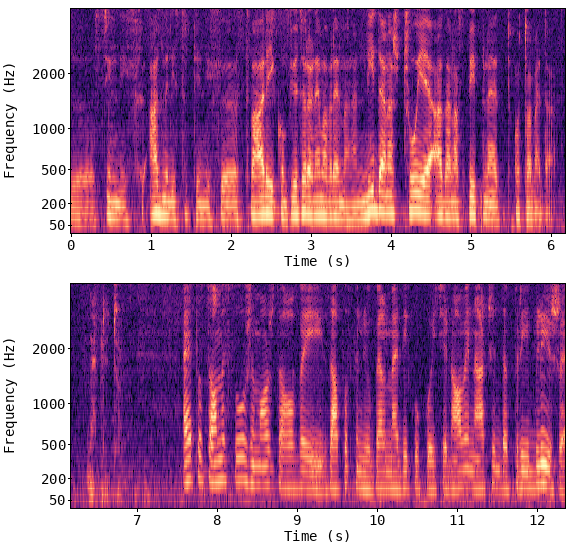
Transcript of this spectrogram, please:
e, silnih administrativnih e, stvari i kompjutera nema vremena ni da nas čuje, a da nas pipne o tome da ne pričamo. Eto, tome služe možda ovaj, zaposleni u Belmediku koji će na ovaj način da približe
